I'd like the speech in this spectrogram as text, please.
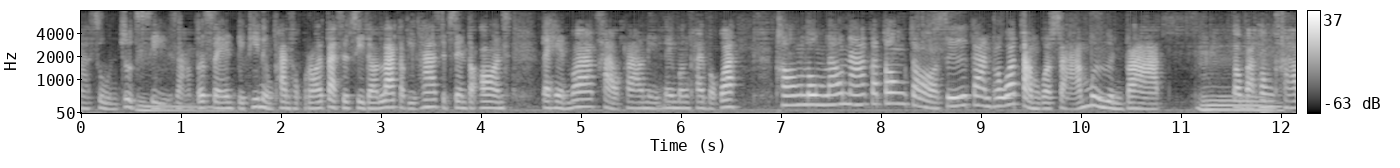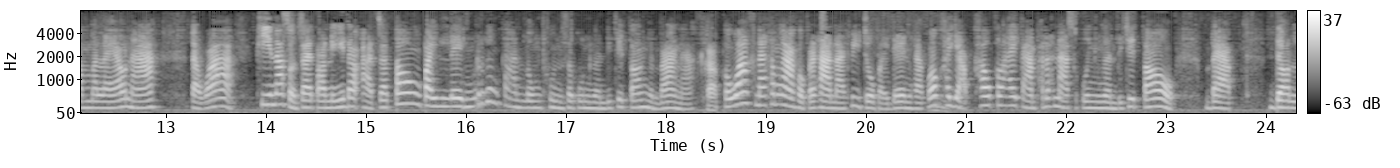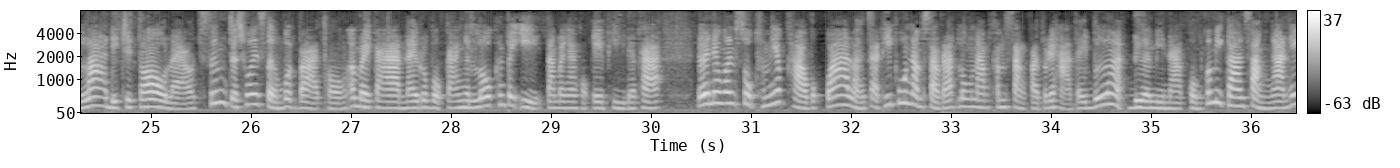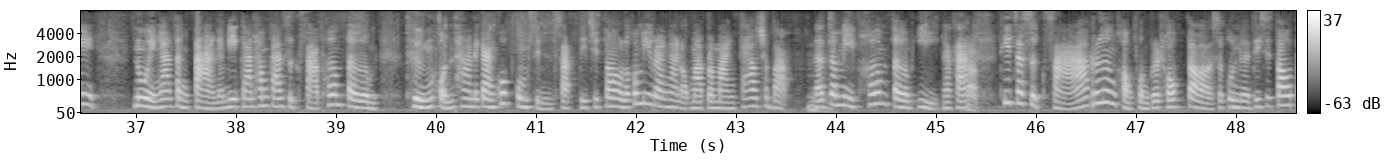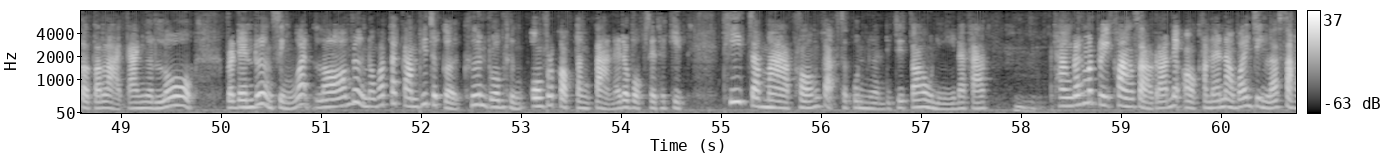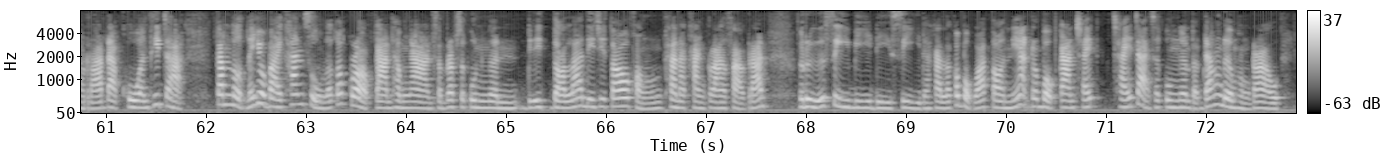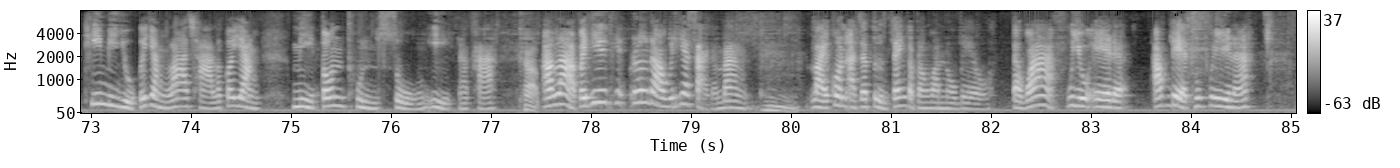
0.43%ปิดที่ 1,684 ดอลลาร์กับอีก 50 เซนต์ต่อออนซ์ แต่เห็นว่าข่าวคราวนี้ในเมืองไทยบอกว่า ทองลงแล้วนะก็ต้องจ่อซื้อกันเพราะว่าต่ำกว่า 30,000 บาทต่อบาททองคำมาแล้วนะแต่ว่าที่น่าสนใจตอนนี้เราอาจจะต้องไปเล็งเรื่องการลงทุนสกุลเงินดิจิตอลกันบ้างนะ เพราะว่าคณะทำงานของประธานาธิบดีโจไบเดนค่ะก็ขยับเข้าใกล้การพัฒนาสกุลเงินดิจิตอลแบบดอลลาร์ดิจิตอลแล้ว ซึ่งจะช่วยเสริมบทบาทของอเมริกาในระบบการเงินโลกขึ้นไปอีกตามรายงานของ AP นะคะ โดยในวันศุกร์ทำเนียบขาวบอกว่าหลังจากที่ผู้นำสหรัฐลงนามคำสั่งฝ่ายบริหารไปเมื่อเดือนมีนาคมก็มีการสั่งงานให้หน่วยงานต่างๆเนี่ยมีการทำการศึกษาเพิ่มเติม ถึงหนทางในการควบคุมสินทรัพย์ดิจิทัลแล้วก็มีรายงานออกมาประมาณ9 ฉบับ แล้วจะมีเพิ่มเติมอีกนะคะ ที่จะศึกษาเรื่องของผลกระทบต่อสกุลเงินดิจิทัลต่อตลาดการเงินโลก ประเด็นเรื่องสิ่งแวดล้อมเรื่องนวัตกรรมที่จะเกิดขึ้นรวมถึงองค์ประกอบต่างๆ ในระบบเศรษฐกิจ ที่จะมาพร้อมกับสกุลเงินดิจิทัลนี้นะคะ ทางรัฐมนตรีคลังสหรัฐเนี่ยออกคำแนะนำว่าจริงๆแล้วสหรัฐควรที่จะกำหนดนโยบายขั้นสูง แล้วก็กรอบการทำงานสำหรับสกุลเงินดอลลาร์ดิจิทัลของธนาคารกลางสหรัฐ หรือ CBDC นะคะแล้วก็บอกว่าตอนนี้ระบบการใช้ใช้จ่ายสกุลเงินแบบดั้งเดิมของเราที่มีอยู่ก็ยังล่าช้าแล้วก็ยังมีต้นทุนสูงอีกนะคะเอาล่ะไปที่เรื่องราววิทยาศาสตร์กันบ้าง หลายคนอาจจะตื่นเต้นกับรางวัลโนเบล แต่ว่า VOA เนี่ยอัปเดตทุกปีนะ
